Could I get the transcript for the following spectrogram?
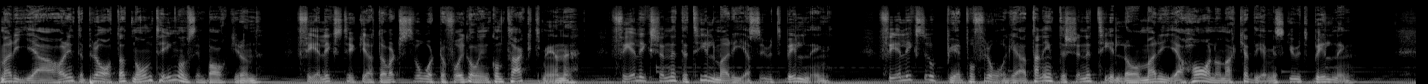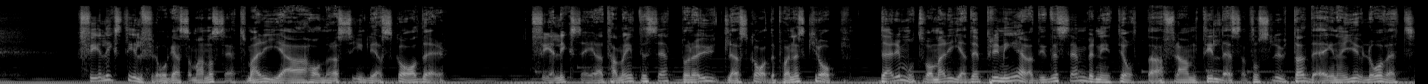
Maria har inte pratat någonting om sin bakgrund. Felix tycker att det har varit svårt att få igång en kontakt med henne. Felix känner inte till Marias utbildning. Felix uppger på fråga att han inte känner till om Maria har någon akademisk utbildning. Felix tillfrågas om han har sett Maria ha några synliga skador. Felix säger att han har inte sett några utlösta skador på hennes kropp. Däremot var Maria deprimerad i december 98 fram till dess att hon slutade innan jullovet.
